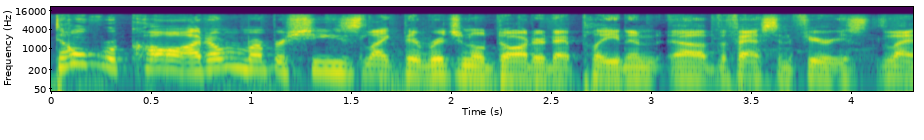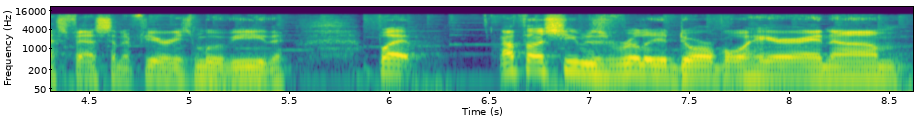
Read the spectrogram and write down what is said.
don't recall. I don't remember she's like the original daughter that played in uh, the Fast and Furious, last Fast and the Furious movie either. But I thought she was really adorable here, and um,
